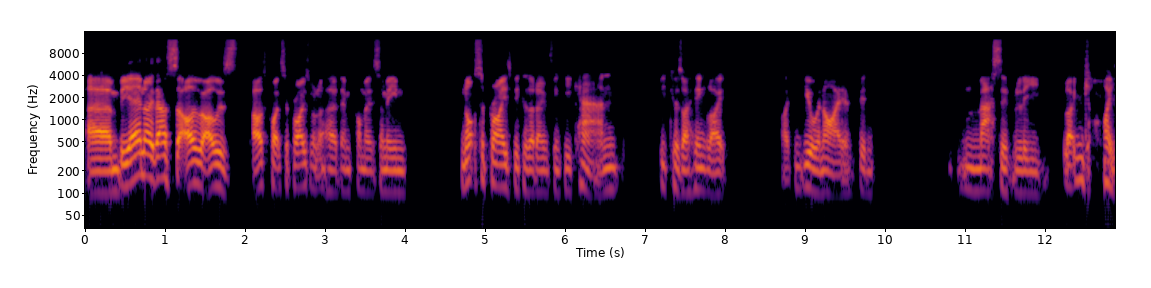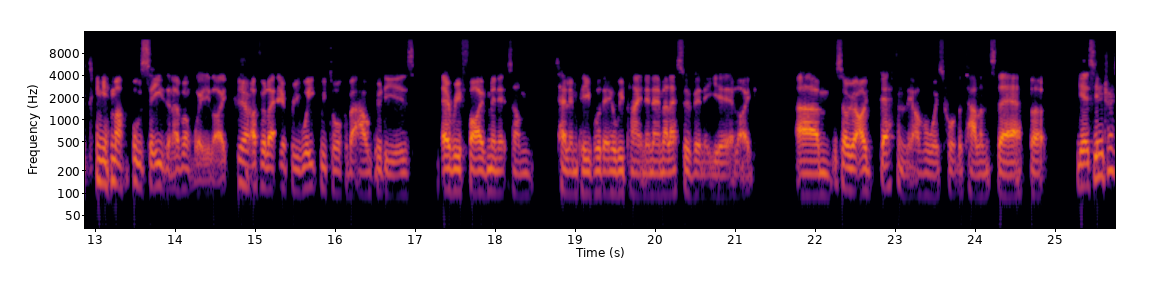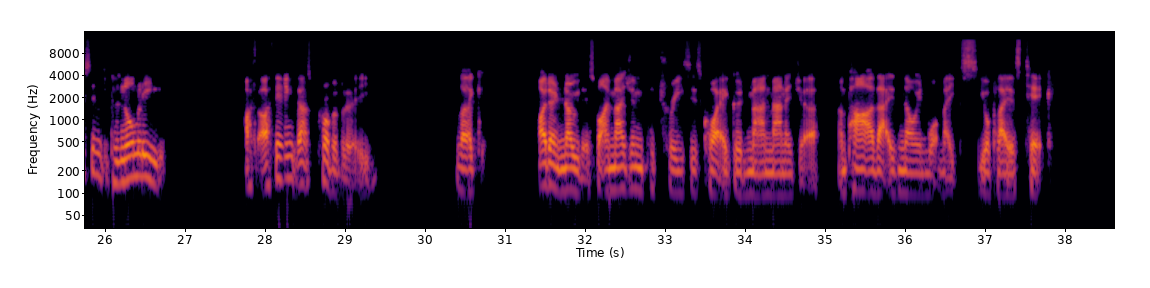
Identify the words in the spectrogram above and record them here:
um, but yeah, no, that's I, I was I was quite surprised when I heard them comments. I mean not surprised because I don't think he can, because I think like like you and I have been massively like hyping him up all season, haven't we? Like yeah. I feel like every week we talk about how good he is. Every five minutes I'm telling people that he'll be playing in MLS within a year. Like um so I definitely I've always thought the talent's there. But yeah, it's interesting because normally I I think that's probably like I don't know this, but I imagine Patrice is quite a good man manager. And part of that is knowing what makes your players tick.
